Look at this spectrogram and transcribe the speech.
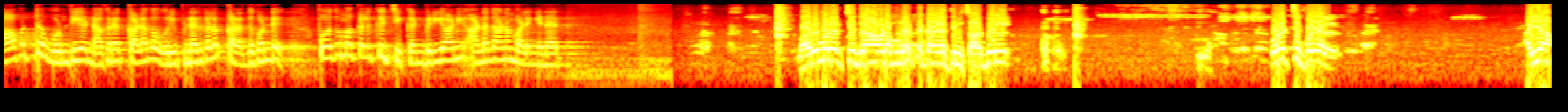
மாவட்ட ஒன்றிய நகர கழக உறுப்பினர்களும் கலந்து கொண்டு பொதுமக்களுக்கு சிக்கன் பிரியாணி அன்னதானம் வழங்கினர். மறுமலர்ச்சி திராவிட முன்னேற்ற கழகத்தின் சார்பில் புரட்சி புயல். ஐயா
